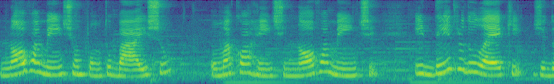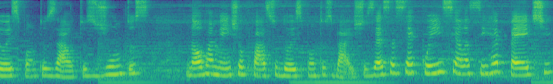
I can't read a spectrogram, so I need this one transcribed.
novamente um ponto baixo, uma corrente novamente e dentro do leque de dois pontos altos juntos, novamente eu faço dois pontos baixos. Essa sequência ela se repete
